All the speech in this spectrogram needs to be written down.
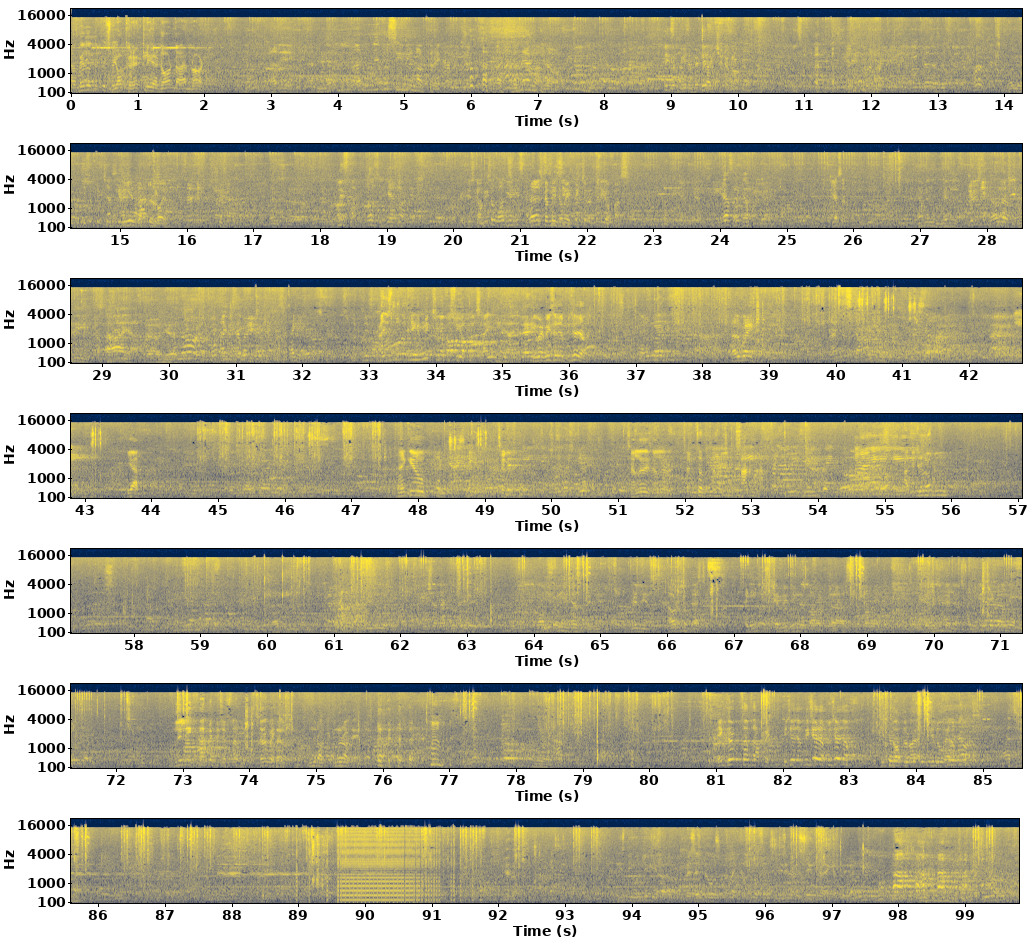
You're correctly adorned, I'm not. I've never seen you not correct. never. You've been a bit like Chittagong. Me and Dr. Boy. Please come. Closer, get out. He's coming? Yeah, it's coming, coming. Picture of three of us. Yes, sir. Yes. Yes, sir. I'm in the middle. You're the very... Ah, yeah. I just want to take a picture of the three of us. I, You were picture, picture जाओ. Hello, भाई. Yeah. Thank you. चलिए. चल रहे चल रहे साथ में everything about uh, cinema. Lily, happy picture. Sir, wait. Anurag, Anurag. एक ग्रुप सब साथ में पीछे जाओ पीछे जाओ पीछे जाओ पीछे जाओ अच्छे लोग हैं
